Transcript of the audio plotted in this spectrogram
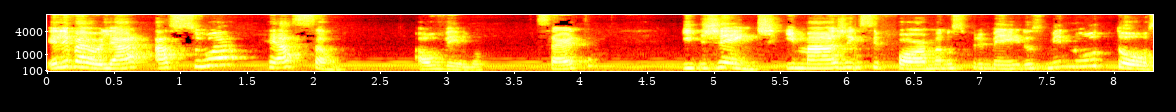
Ele vai olhar a sua reação ao vê-lo, certo? E, gente, imagem se forma nos primeiros minutos.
